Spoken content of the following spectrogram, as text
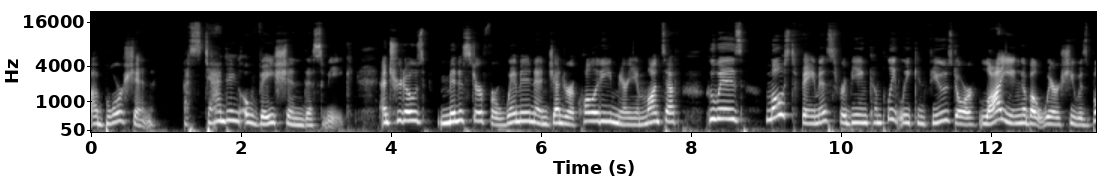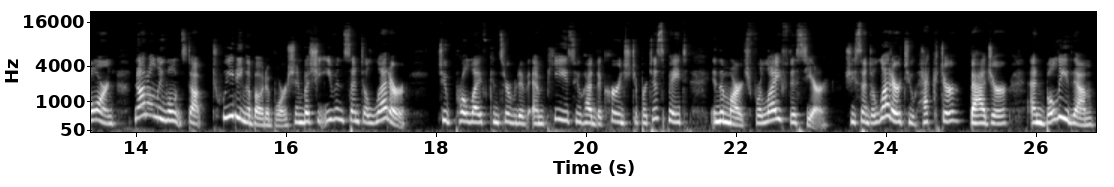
abortion a standing ovation this week. And Trudeau's Minister for Women and Gender Equality, Maryam Monsef, who is most famous for being completely confused or lying about where she was born, not only won't stop tweeting about abortion, but she even sent a letter to pro life conservative MPs who had the courage to participate in the March for Life this year. She sent a letter to hector, badger, and bully them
